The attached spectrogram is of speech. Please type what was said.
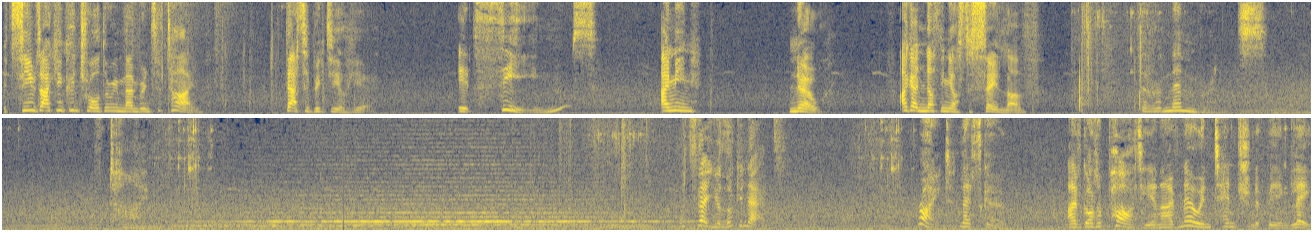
It seems I can control the remembrance of time. That's a big deal here. It seems. I mean, no. I got nothing else to say, love. The remembrance of time. What's that you're looking at? Right, let's go. I've got a party and I've no intention of being late.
